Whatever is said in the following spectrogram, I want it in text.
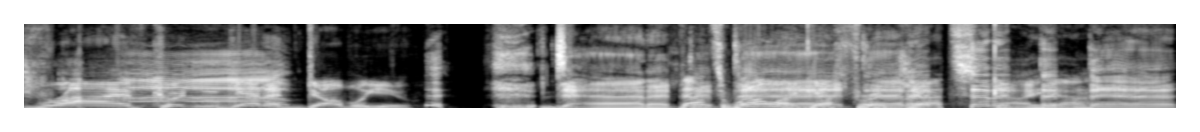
drive, couldn't get a W. That's well, I guess, for a Jets guy,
